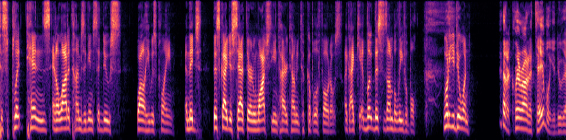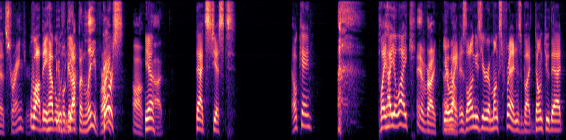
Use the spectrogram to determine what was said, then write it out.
to split tens and a lot of times against the deuce while he was playing. And they just, this guy just sat there and watched the entire time and took a couple of photos. Like, I can't look, this is unbelievable. What are you doing? you Got to clear out a table. You do that, strangers. Well, they have it People with get yeah, up and leave, right? Of course. Oh, Yeah. God. That's just okay. Play how you like. Yeah, right. You're right. As long as you're amongst friends, but don't do that.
